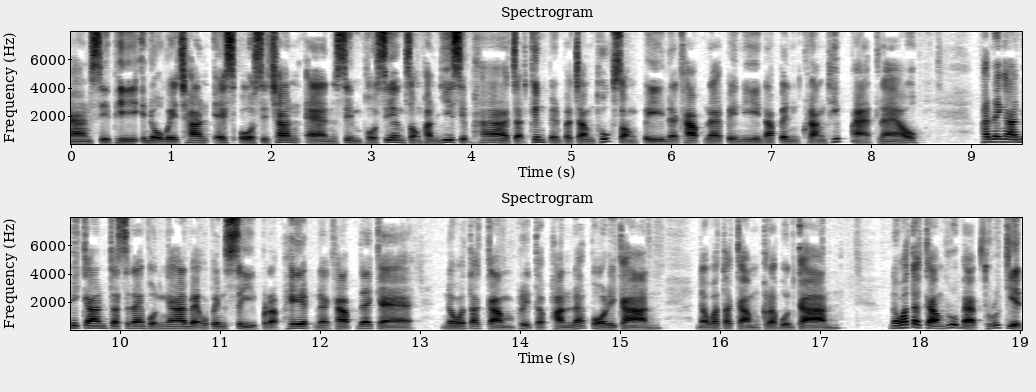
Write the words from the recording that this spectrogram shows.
งาน CP Innovation Exposition and Symposium 2025 จัดขึ้นเป็นประจำทุก 2 ปีนะครับ และปีนี้นับเป็นครั้งที่ 8 แล้ว ภายในงานมีการจัดแสดงผลงานแบ่งออกเป็น 4 ประเภทนะครับ ได้แก่ นวัตกรรมผลิตภัณฑ์และบริการ นวัตกรรมกระบวนการ นวัตกรรมรูปแบบธุรกิจ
